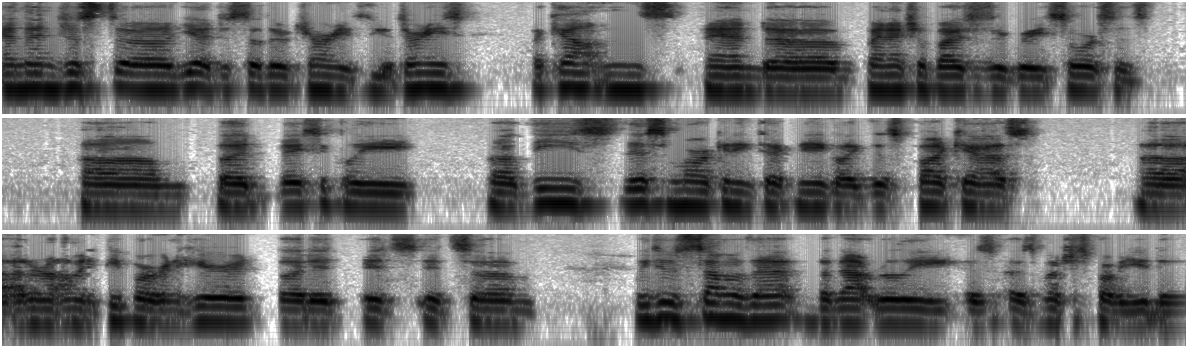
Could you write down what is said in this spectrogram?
and then just uh, yeah, just other attorneys, the attorneys, accountants, and uh, financial advisors are great sources. Um, but basically, uh, these this marketing technique, like this podcast, uh, I don't know how many people are going to hear it, but it, it's it's um, we do some of that, but not really as, as much as probably you do.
